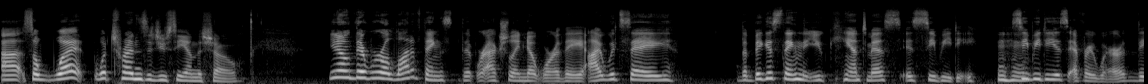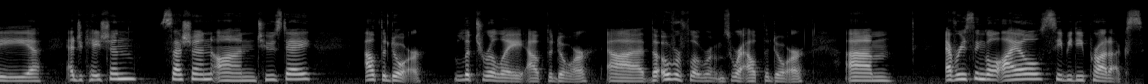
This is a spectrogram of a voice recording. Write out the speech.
Uh, so, what what trends did you see on the show? You know, there were a lot of things that were actually noteworthy. I would say the biggest thing that you can't miss is CBD. CBD is everywhere. The education session on Tuesday, out the door, literally out the door. Uh, the overflow rooms were out the door. Um, every single aisle, CBD products.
